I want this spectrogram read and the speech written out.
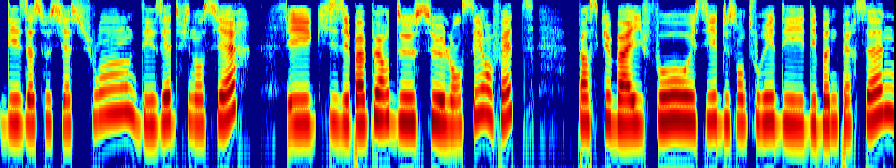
des associations, des aides financières et qu'ils aient pas peur de se lancer en fait parce que bah il faut essayer de s'entourer des, bonnes personnes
